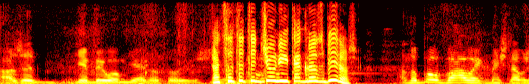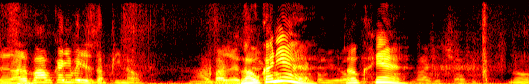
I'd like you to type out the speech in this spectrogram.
A że nie było mnie, no to już... A co ty ten ciągnik tak rozbierasz? A no bo wałek myślał, że... Ale wałka nie będzie zapinał. Chyba, że Wałka nie, jakąś robi. wałka nie. W razie czego. No.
